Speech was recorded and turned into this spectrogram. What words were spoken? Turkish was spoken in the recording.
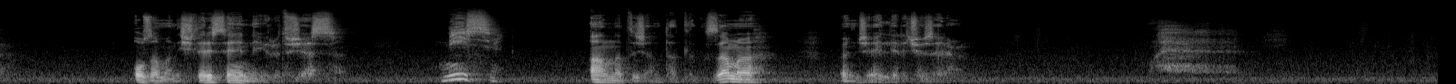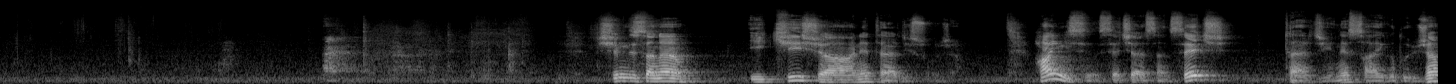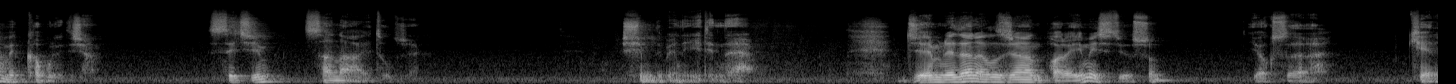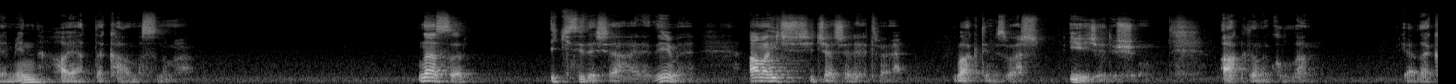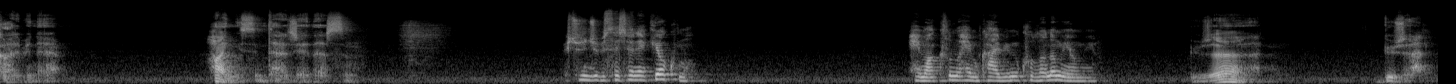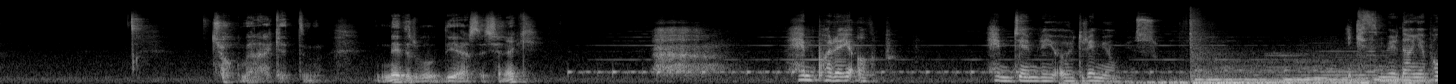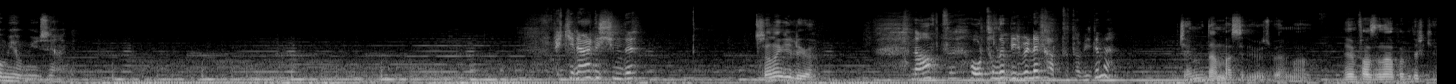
O zaman işleri seninle yürüteceğiz. Ne işi? Anlatacağım tatlı kız ama önce elleri çözelim. Şimdi sana iki şahane tercih sunacağım. Hangisini seçersen seç, tercihine saygı duyacağım ve kabul edeceğim. Seçim sana ait olacak. Şimdi beni iyi dinle. Cemre'den alacağın parayı mı istiyorsun? Yoksa Kerem'in hayatta kalmasını mı? Nasıl? İkisi de şahane değil mi? Ama hiç hiç acele etme. Vaktimiz var. İyice düşün. Aklını kullan. Ya da kalbini. Hangisini tercih edersin? Üçüncü bir seçenek yok mu? Hem aklımı hem kalbimi kullanamıyor muyum? Güzel. Güzel. Çok merak ettim. Nedir bu diğer seçenek? Hem parayı alıp hem Cemre'yi öldüremiyor muyuz? İkisini birden yapamıyor muyuz yani? Peki nerede şimdi? Sana geliyor. Ne yaptı? Ortalığı birbirine kattı tabii değil mi? Cemre'den bahsediyoruz Belma Hanım. En fazla ne yapabilir ki?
